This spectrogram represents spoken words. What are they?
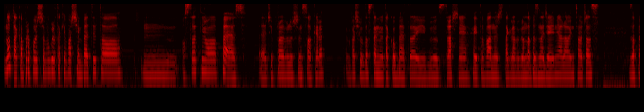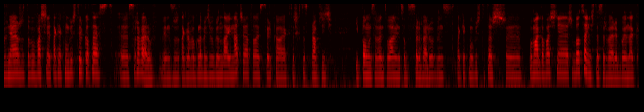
No tak, a propos jeszcze w ogóle takie właśnie bety, to mm, ostatnio PS, e, czyli Pro Evolution Soccer, właśnie udostępnił taką betę i był strasznie hejtowany, że ta gra wygląda beznadziejnie, ale oni cały czas zapewniają, że to był właśnie, tak jak mówisz, tylko test e, serwerów, więc że ta gra w ogóle będzie wyglądała inaczej, a to jest tylko jak ktoś chce sprawdzić i pomóc ewentualnie co do serwerów, więc tak jak mówisz, to też e, pomaga właśnie, żeby ocenić te serwery, bo jednak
